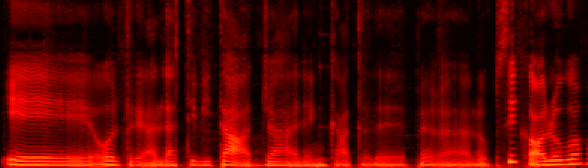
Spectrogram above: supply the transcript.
e oltre alle attività già elencate per lo psicologo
